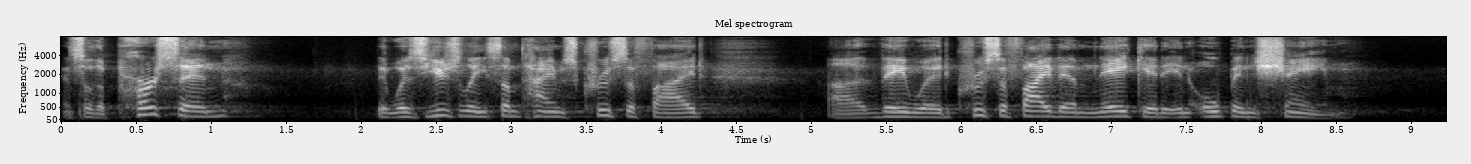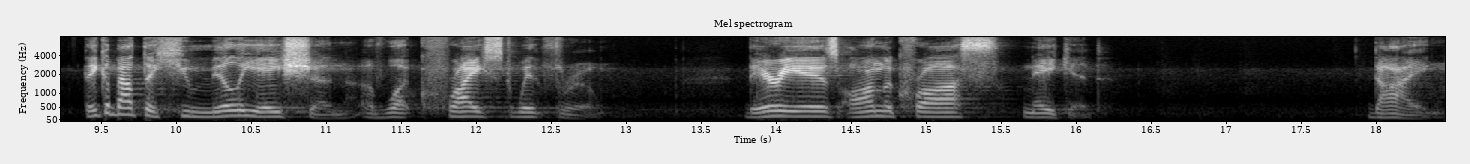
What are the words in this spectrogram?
And so the person that was usually sometimes crucified, uh, they would crucify them naked in open shame. Think about the humiliation of what Christ went through. There he is on the cross, naked, dying.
